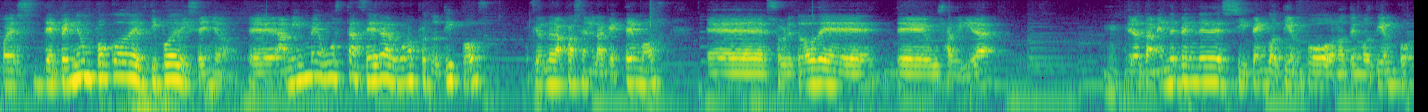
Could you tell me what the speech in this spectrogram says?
Pues depende un poco del tipo de diseño. Eh, a mí me gusta hacer algunos prototipos, en función de la fase en la que estemos, eh, sobre todo de, de usabilidad. Pero también depende de si tengo tiempo o no tengo tiempo.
